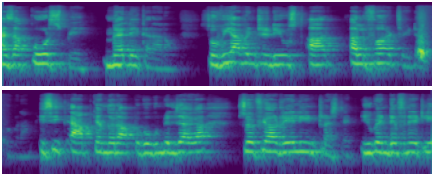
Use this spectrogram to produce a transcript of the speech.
एज अ कोर्स पे मैं लेकर आ रहा हूँ। So we have introduced our alpha trader programme इसी ऐप के अंदर आप लोगों को मिल जाएगा। So if you are really interested you can definitely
